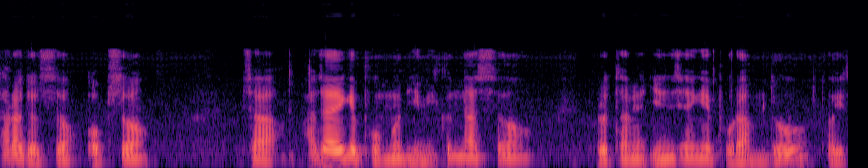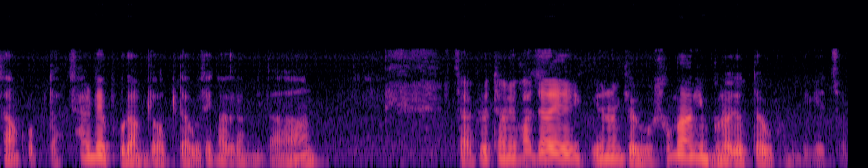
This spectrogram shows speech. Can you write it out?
사라졌어, 없어. 자, 화자에게 봄은 이미 끝났어. 그렇다면 인생의 보람도 더 이상 없다. 삶의 보람도 없다고 생각을 합니다. 자, 그렇다면 화자에게는 결국 소망이 무너졌다고 보면 되겠죠.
